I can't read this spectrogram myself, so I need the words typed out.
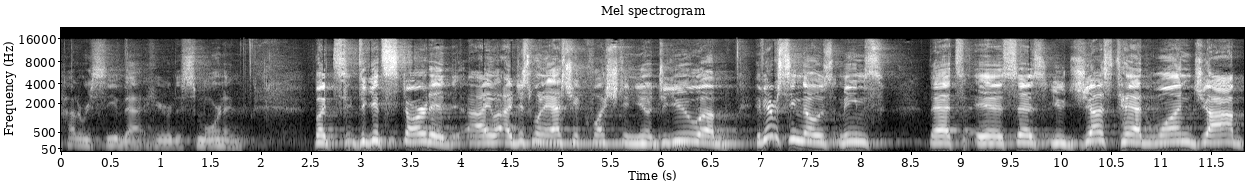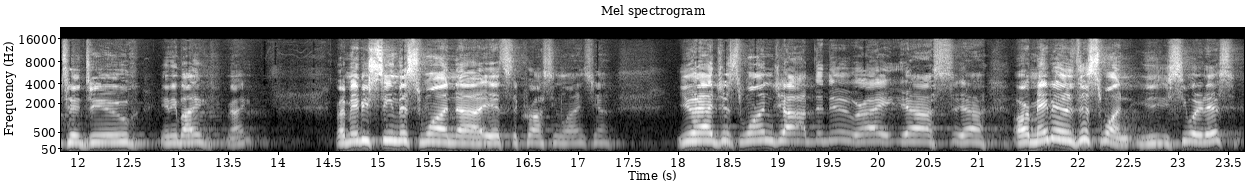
how to receive that here this morning. But to get started, I, I just want to ask you a question. You know, do you um, have you ever seen those memes that is, says you just had one job to do? Anybody? Right? Right? Maybe you've seen this one. Uh, it's the crossing lines. Yeah. You had just one job to do, right? Yes, yeah. Or maybe it's this one. You, you see what it is?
